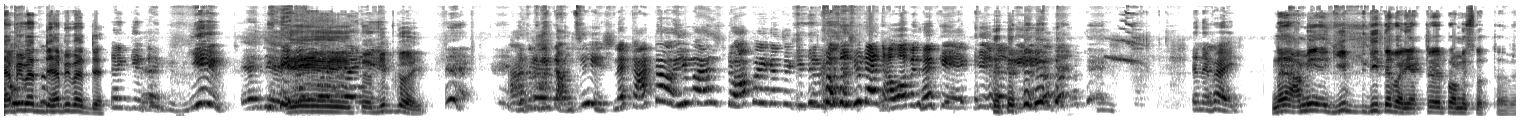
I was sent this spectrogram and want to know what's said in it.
হ্যাপি বার্থডে হ্যাপি বার্থডে এই তো গিফট কই? তুই না কাটো এই মাস স্টপ হয়ে গেছে গিফটের কথা শুনে খাওয়াবে না কেক এনে ভাই? না আমি গিফট দিতে পারি একটা প্রমিস করতে হবে।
